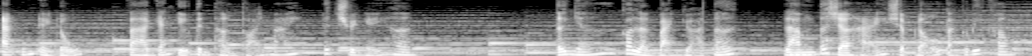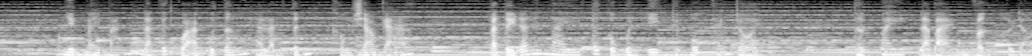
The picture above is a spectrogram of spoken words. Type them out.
Ăn uống đầy đủ Và gắn giữ tinh thần thoải mái, Ít suy nghĩ hơn. Tớ nhớ có lần bạn dọa tớ làm tớ sợ hãi, sụp đổ bạn có biết không? Nhưng may mắn là kết quả của tớ là lành tính, không sao cả. Và từ đó đến nay, tớ cũng bình yên được 4 tháng rồi. Thật may là bạn vẫn ở đó.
